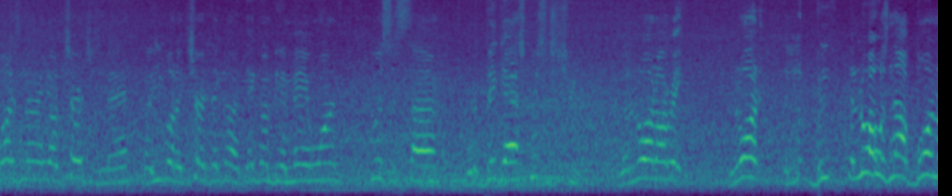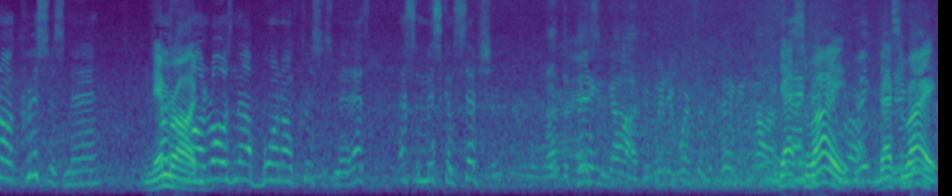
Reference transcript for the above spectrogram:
Lord's not in your churches, man. So you go to church, they're gonna they're gonna be a main one. Christmas time with a big ass Christmas tree. The Lord already. The Lord, the, the Lord was not born on Christmas, man. First of all, Nimrod. the Lord was not born on Christmas, man. That's that's a misconception. Well, the pagan god, the way they worship the pagan god. That's right. That's they, right.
